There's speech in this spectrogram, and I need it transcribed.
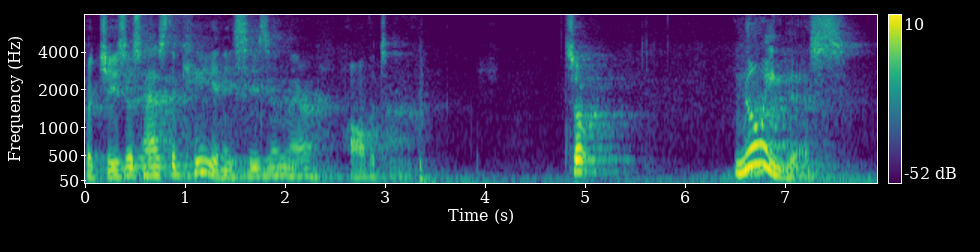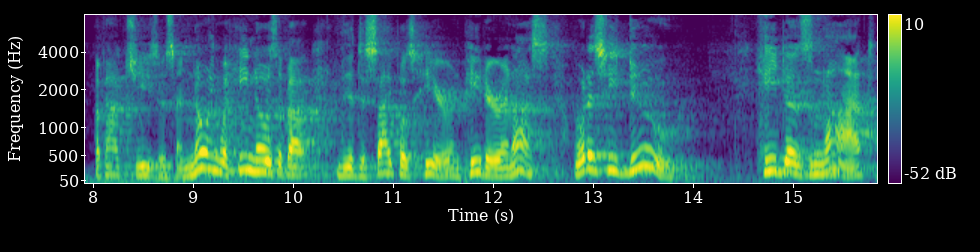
but Jesus has the key and he sees in there all the time. So, knowing this about Jesus and knowing what he knows about the disciples here and Peter and us, what does he do? He does not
